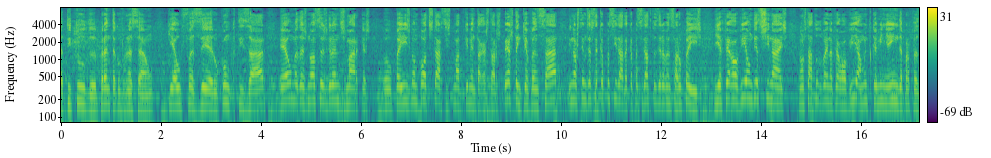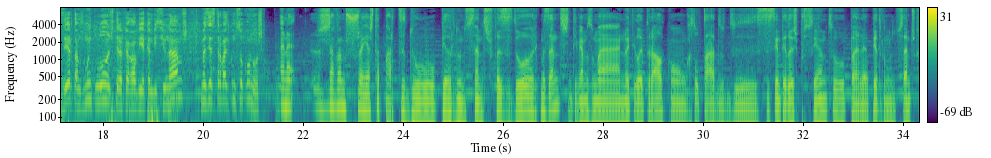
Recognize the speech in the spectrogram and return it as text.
atitude perante a governação, que é o fazer, o concretizar, é uma das nossas grandes marcas. O país não pode estar sistematicamente a arrastar os pés, tem que avançar e nós temos esta capacidade, a capacidade de fazer avançar o país. E a ferrovia é um desses sinais. Não está tudo bem na ferrovia, há muito caminho ainda para fazer, estamos muito longe de ter a ferrovia que ambicionamos, mas esse trabalho começou connosco. Ana, já vamos a esta parte do Pedro Nuno Santos fazedor, mas antes tivemos uma noite eleitoral com um resultado de 62% para Pedro Nuno Santos.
